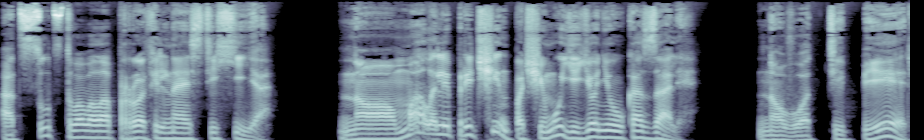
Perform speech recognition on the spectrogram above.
отсутствовала профильная стихия. Но мало ли причин, почему ее не указали. Но вот теперь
